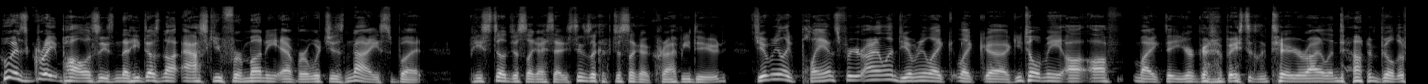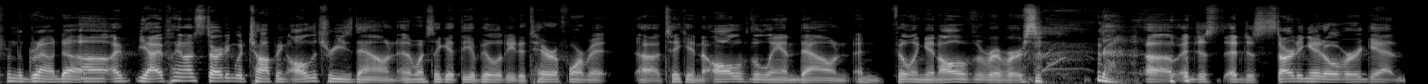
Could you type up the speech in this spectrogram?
who has great policies and that he does not ask you for money ever, which is nice, but he's still just like I said, he seems like a, just like a crappy dude. Do you have any like plans for your island? Do you have any like like uh you told me uh, off mic that you're to basically tear your island down and build it from the ground up. Uh, I yeah, I plan on starting with chopping all the trees down, and once I get the ability to terraform it, uh, taking all of the land down and filling in all of the rivers, uh, and just and just starting it over again.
